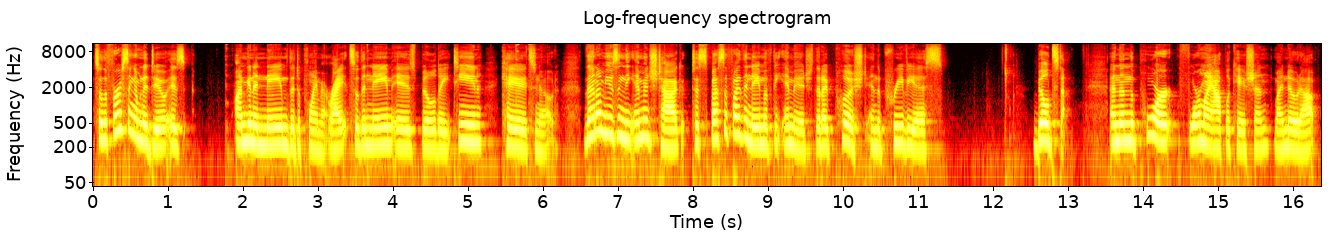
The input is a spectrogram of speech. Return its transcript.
So the first thing I'm going to do is I'm going to name the deployment, right? So the name is build 18 K8's node. Then I'm using the image tag to specify the name of the image that I pushed in the previous build step. And then the port for my application, my node app,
